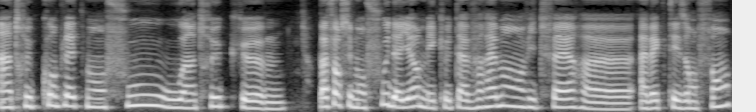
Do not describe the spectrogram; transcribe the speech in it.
un truc complètement fou ou un truc, euh, pas forcément fou d'ailleurs, mais que tu as vraiment envie de faire euh, avec tes enfants,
